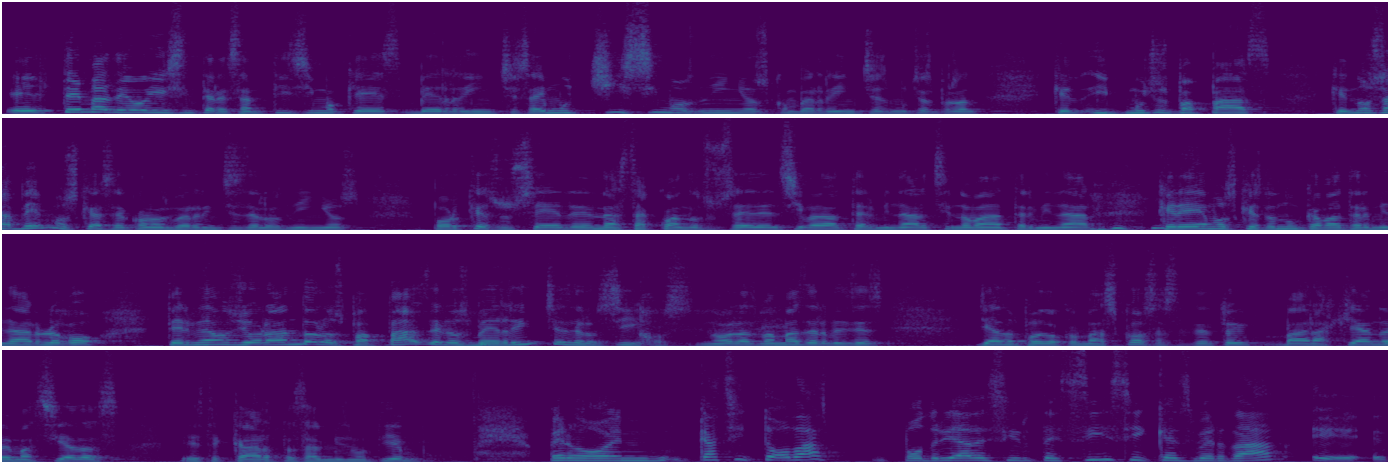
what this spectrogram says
El tema de hoy es interesantísimo, que es berrinches. Hay muchísimos niños con berrinches, muchas personas que, y muchos papás que no sabemos qué hacer con los berrinches de los niños, por qué suceden, hasta cuándo suceden, si van a terminar, si no van a terminar. Creemos que esto nunca va a terminar. Luego terminamos llorando los papás de los berrinches de los hijos, ¿no? Las mamás de dices, ya no puedo con más cosas, te estoy barajeando demasiadas este, cartas al mismo tiempo. Pero en casi todas podría decirte sí, sí que es verdad. eh, eh,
